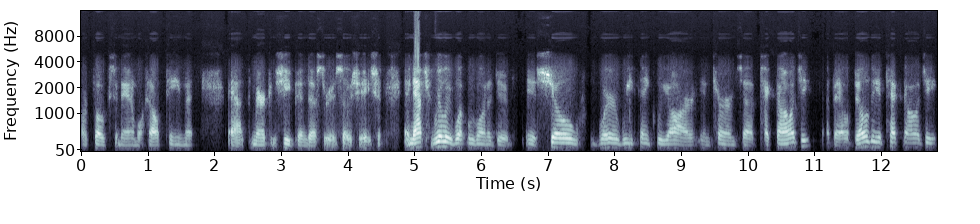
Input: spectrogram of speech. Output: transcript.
our folks in animal health team at at the American Sheep Industry Association. And that's really what we want to do is show where we think we are in terms of technology, availability of technology,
